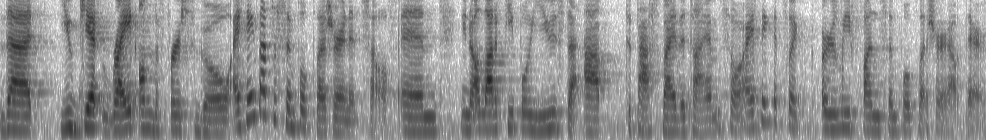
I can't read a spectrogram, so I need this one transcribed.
that you get right on the first go. I think that's a simple pleasure in itself. And, you know, a lot of people use the app to pass by the time. So I think it's like a really fun, simple pleasure out there.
